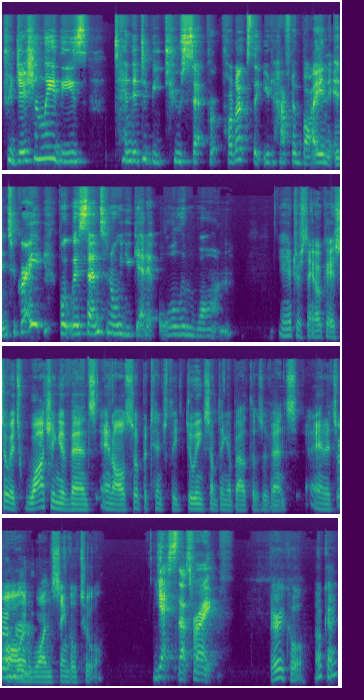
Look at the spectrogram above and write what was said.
Traditionally, these tended to be two separate products that you'd have to buy and integrate, but with Sentinel, you get it all in one. Interesting. Okay, so it's watching events and also potentially doing something about those events, and it's mm -hmm. all in mm-hmm. one single tool. Yes, that's right. Very cool. Okay.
